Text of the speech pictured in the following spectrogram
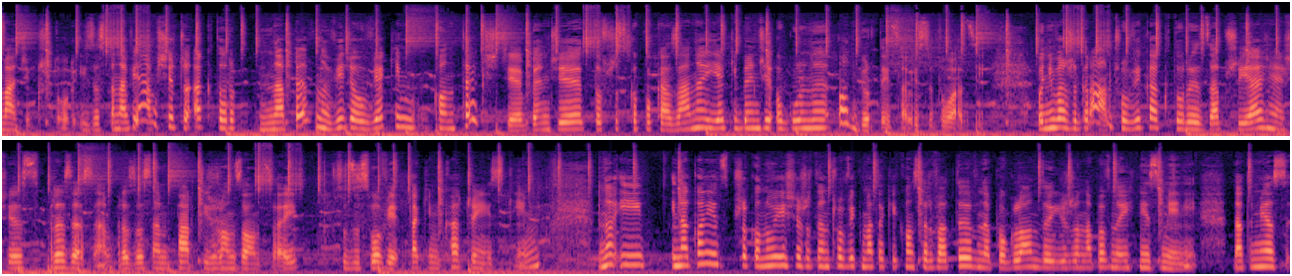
Maciek Sztur i zastanawiałam się, czy aktor na pewno wiedział, w jakim kontekście będzie to wszystko pokazane i jaki będzie ogólny odbiór tej całej sytuacji. Ponieważ gra człowieka, który zaprzyjaźnia się z prezesem, prezesem partii rządzącej, w cudzysłowie takim Kaczyńskim, no i i na koniec przekonuje się, że ten człowiek ma takie konserwatywne poglądy i że na pewno ich nie zmieni. Natomiast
